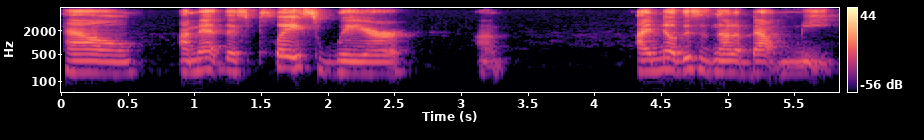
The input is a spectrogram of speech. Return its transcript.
how I'm at this place where um, I know this is not about me.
